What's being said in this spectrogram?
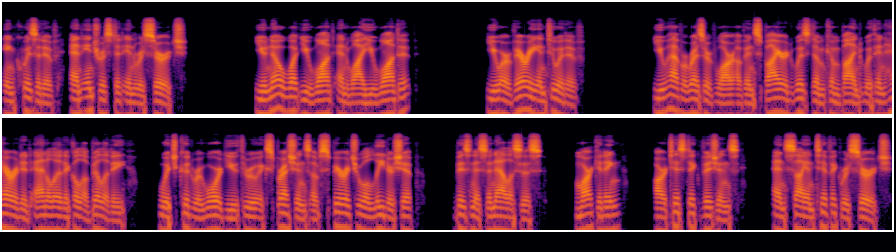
inquisitive, and interested in research. You know what you want and why you want it. You are very intuitive. You have a reservoir of inspired wisdom combined with inherited analytical ability, which could reward you through expressions of spiritual leadership, business analysis, marketing, artistic visions, and scientific research.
